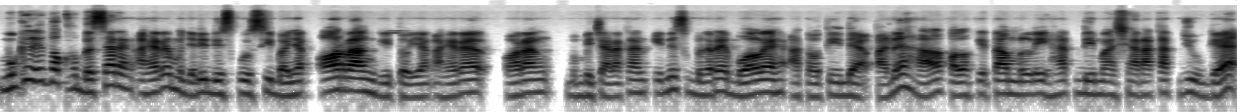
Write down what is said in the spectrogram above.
Mungkin itu tokoh besar yang akhirnya menjadi diskusi banyak orang gitu, yang akhirnya orang membicarakan ini sebenarnya boleh atau tidak. Padahal kalau kita melihat di masyarakat juga,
